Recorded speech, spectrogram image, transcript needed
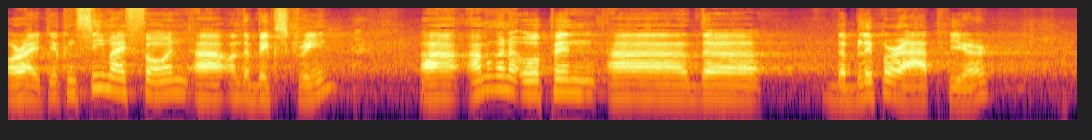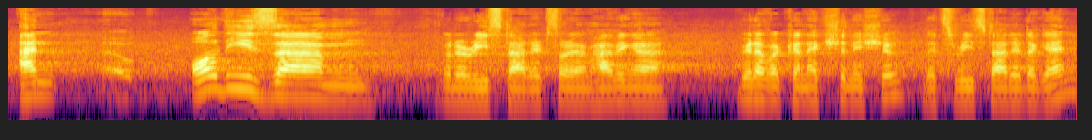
All right, you can see my phone uh, on the big screen. Uh, I'm going to open uh, the, the Blippar app here. And uh, all these um, going to restart it. Sorry, I'm having a bit of a connection issue. Let's restart it again.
